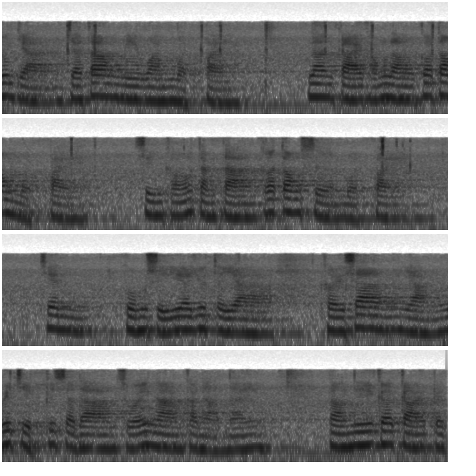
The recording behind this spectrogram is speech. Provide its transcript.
ทุกอย่างจะต้องมีวันหมดไป ร่างกายของเราก็ต้องหมดไป สิ่งของต่างๆก็ต้องเสื่อมหมดไป เช่นกรุงศรีอยุธยาเคยสร้างอย่างวิจิตรพิสดารสวยงามขนาดไหน ตอนนี้ก็กลายเป็น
